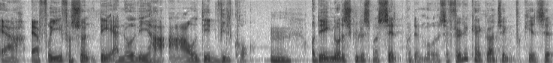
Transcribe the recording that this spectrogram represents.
er, er frie for synd, det er noget, vi har arvet. Det er et vilkår. Mm. Og det er ikke noget, der skyldes mig selv på den måde. Selvfølgelig kan jeg gøre ting forkert selv,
